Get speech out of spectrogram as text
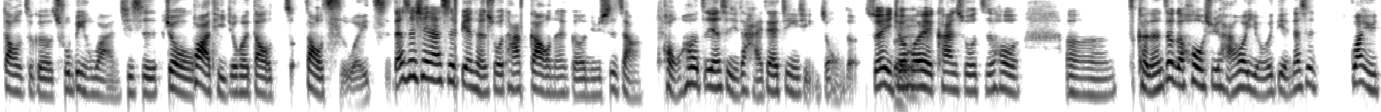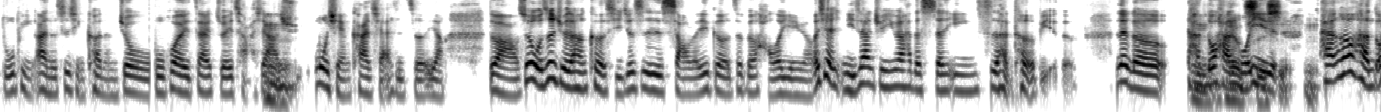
到这个出殡完，其实就话题就会到到此为止。但是现在是变成说，他告那个女市长恐吓这件事情是还在进行中的，所以就会看说之后，嗯、呃，可能这个后续还会有一点，但是。关于毒品案的事情，可能就不会再追查下去。嗯、目前看起来是这样，对啊，所以我是觉得很可惜，就是少了一个这个好的演员。而且李善均，因为他的声音是很特别的，那个很多韩国艺人，还有、嗯、很多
